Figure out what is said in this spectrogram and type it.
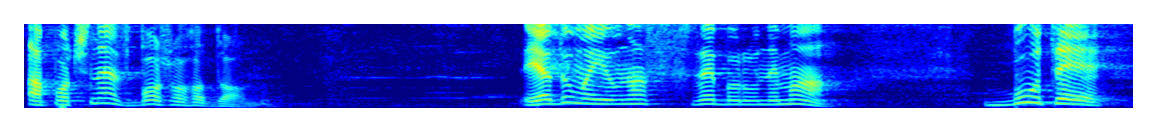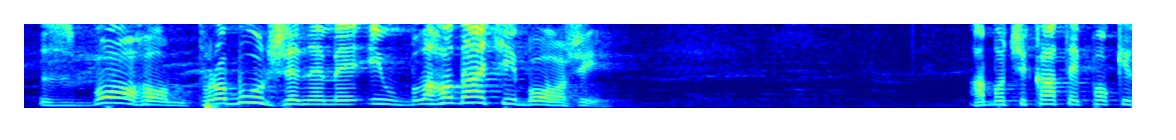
а почне з Божого дому. І я думаю, в нас вибору нема. Бути з Богом пробудженими і в благодаті Божій. Або чекати, поки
